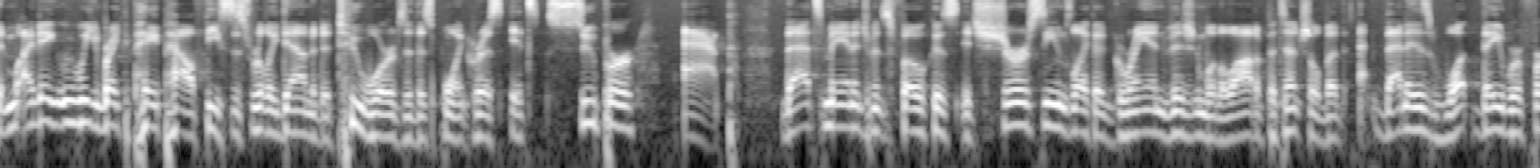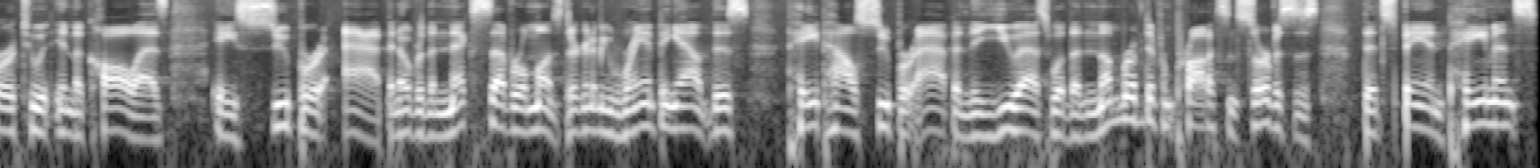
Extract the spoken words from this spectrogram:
then I think we can break the PayPal thesis really down into two words at this point, Chris. It's super app. That's management's focus. It sure seems like a grand vision with a lot of potential, but that is what they refer to it in the call as a super app. And over the next several months, they're going to be ramping out this PayPal super app in the U.S. with a number of different products and services that span payments,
